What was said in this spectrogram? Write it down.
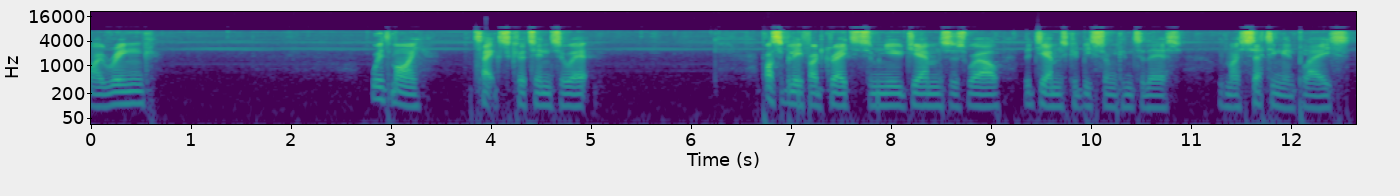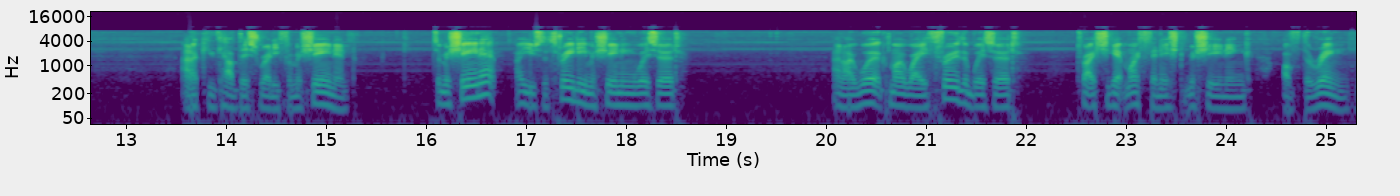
my ring with my text cut into it. Possibly if I'd created some new gems as well the gems could be sunk into this with my setting in place and I could have this ready for machining. To machine it, I use the 3D machining wizard and I work my way through the wizard to actually get my finished machining of the ring.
